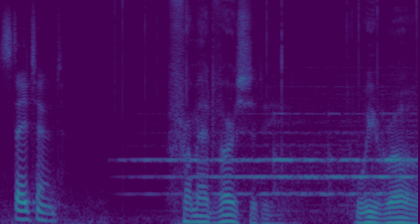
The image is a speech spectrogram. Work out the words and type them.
Stay tuned. From adversity, we rose.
